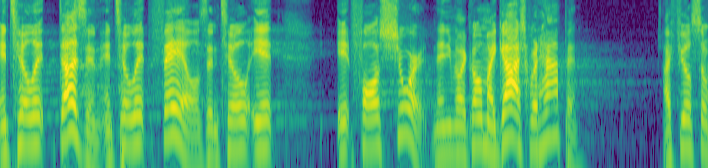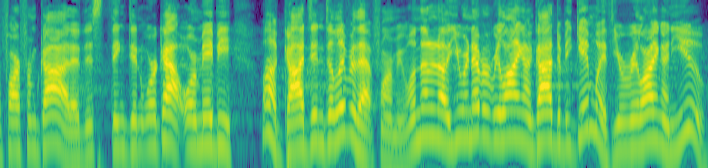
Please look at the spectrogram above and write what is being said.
until it doesn't, until it fails, until it, it falls short. And then you're like, oh my gosh, what happened? I feel so far from God. This thing didn't work out. Or maybe, well, God didn't deliver that for me. Well, no, no, no. You were never relying on God to begin with, you were relying on you.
